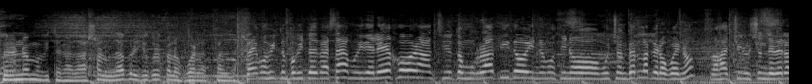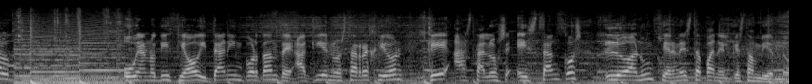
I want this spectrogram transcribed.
pero no hemos visto nada. Saluda, pero yo creo que los guardaespaldas. La hemos visto un poquito de pasada, muy de lejos, han sido todo muy rápido y no hemos tenido mucho en verla, pero bueno, nos ha hecho ilusión de ver algo. Una noticia hoy tan importante aquí en nuestra región que hasta los estancos lo anuncian en este panel que están viendo.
